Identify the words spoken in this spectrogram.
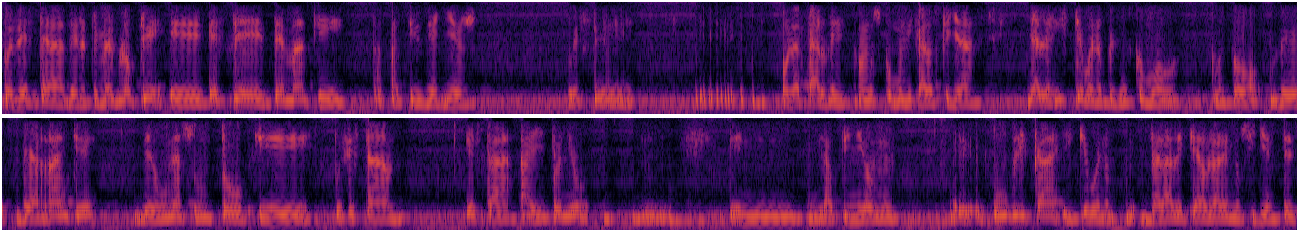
pues de esta del primer bloque eh, este tema que a partir de ayer pues eh, eh, por la tarde con los comunicados que ya ya leíste bueno pues es como punto de, de arranque de un asunto que pues está está ahí Toño en, la opinión eh, pública y que bueno dará de qué hablar en los siguientes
